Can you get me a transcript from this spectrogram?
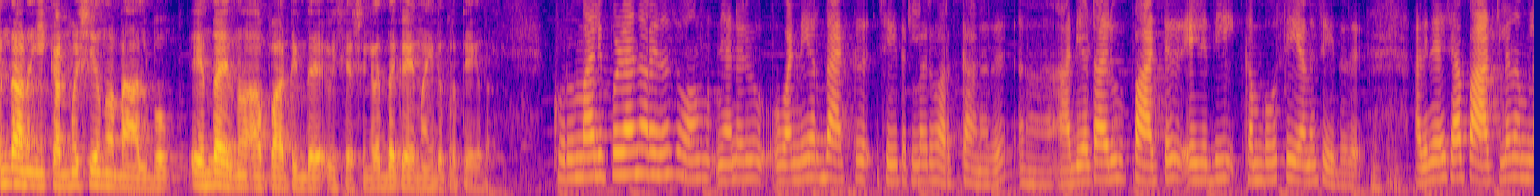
എന്താണ് ഈ കൺമഷി എന്ന് പറഞ്ഞ ആൽബം? എന്തായിരുന്നു ആ പാട്ടിന്റെ വിശേഷങ്ങൾ? എന്തൊക്കെയായിരുന്നു അതിന്റെ പ്രത്യേകത? കുറുമാലിപ്പുഴ എന്ന് പറയുന്ന സോങ് ഞാനൊരു വൺ ഇയർ ബാക്ക് ചെയ്തിട്ടുള്ള ഒരു വർക്കാണത് ആദ്യമായിട്ട് ആ ഒരു പാട്ട് എഴുതി കമ്പോസ് ചെയ്യാണ് ചെയ്തത്. അതിനുശേഷം ആ പാട്ടിൽ നമ്മൾ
